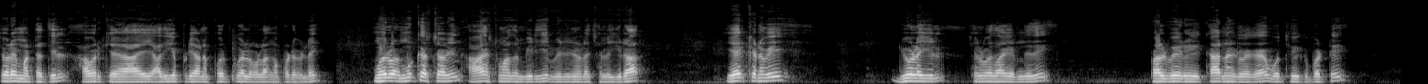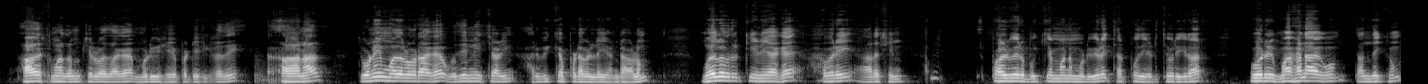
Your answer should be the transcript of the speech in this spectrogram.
துறை மட்டத்தில் அவருக்கு அதிகப்படியான பொறுப்புகள் வழங்கப்படவில்லை. முதல்வர் மு க ஸ்டாலின் ஆகஸ்ட் மாதம் இறுதியில் வெளிநாடு செல்கிறார். ஏற்கனவே ஜூலையில் செல்வதாக இருந்தது. பல்வேறு காரணங்களுக்காக ஒத்திவைக்கப்பட்டு ஆகஸ்ட் மாதம் செல்வதாக முடிவு செய்யப்பட்டிருக்கிறது. ஆனால் துணை முதல்வராக உதயநிதி ஸ்டாலின் அறிவிக்கப்படவில்லை என்றாலும் முதல்வருக்கு இணையாக அவரே அரசின் பல்வேறு முக்கியமான முடிவுகளை தற்போது எடுத்து வருகிறார். ஒரு மகனாகவும் தந்தைக்கும்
